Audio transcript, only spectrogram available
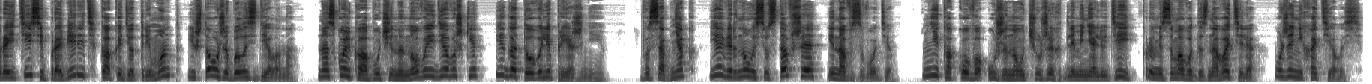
пройтись и проверить, как идет ремонт и что уже было сделано, насколько обучены новые девушки и готовы ли прежние. В особняк я вернулась уставшая и на взводе. Никакого ужина у чужих для меня людей, кроме самого дознавателя, уже не хотелось.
